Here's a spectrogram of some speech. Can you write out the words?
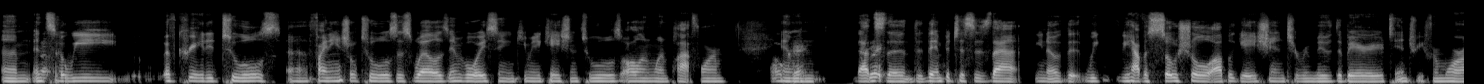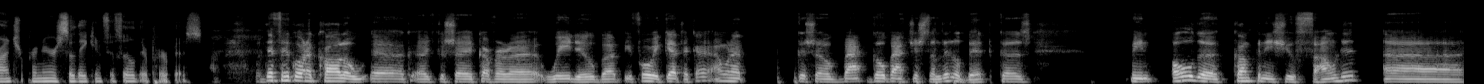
Um, and so we have created tools, uh, financial tools, as well as invoicing and communication tools, all in one platform. Okay. And that's the, the, the impetus is that you know that we we have a social obligation to remove the barrier to entry for more entrepreneurs so they can fulfill their purpose we're definitely going to call uh, uh, say cover uh, WeDo but before we get there i want to so back go back just a little bit because i mean all the companies you founded uh,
